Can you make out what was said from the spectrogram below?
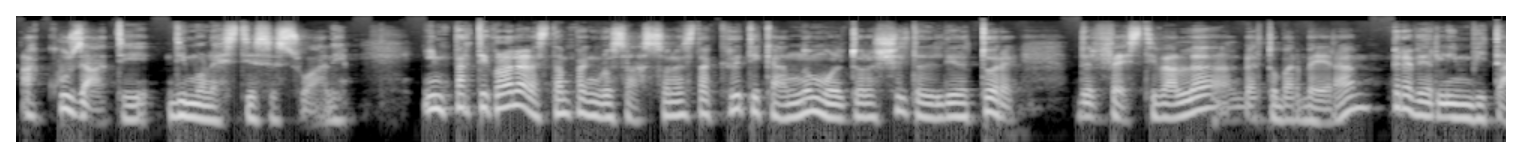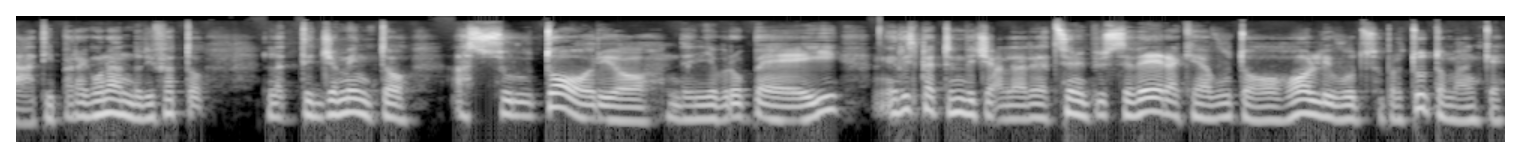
accusati di molestie sessuali. In particolare la stampa anglosassone sta criticando molto la scelta del direttore del festival, Alberto Barbera, per averli invitati, paragonando di fatto l'atteggiamento assolutorio degli europei rispetto invece alla reazione più severa che ha avuto Hollywood soprattutto ma anche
